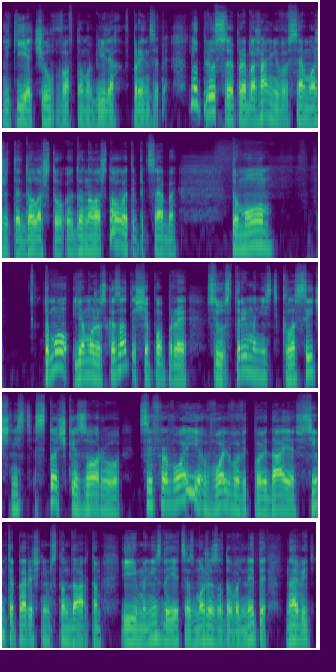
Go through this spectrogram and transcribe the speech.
які я чув в автомобілях, в принципі. Ну, плюс е, при бажанні ви все можете долашту- доналаштовувати під себе. Тому. Тому я можу сказати, що, попри всю стриманість, класичність з точки зору цифрової, Volvo відповідає всім теперішнім стандартам, і мені здається, зможе задовольнити навіть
